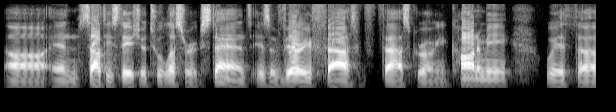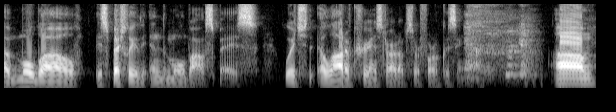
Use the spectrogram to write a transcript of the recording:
uh, and Southeast Asia, to a lesser extent, is a very fast, fast-growing economy with uh, mobile, especially in the mobile space, which a lot of Korean startups are focusing on. Um,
